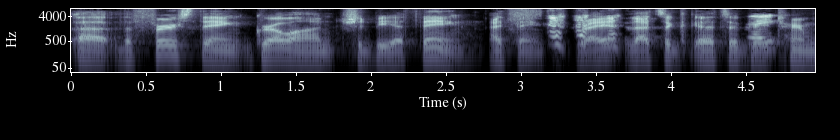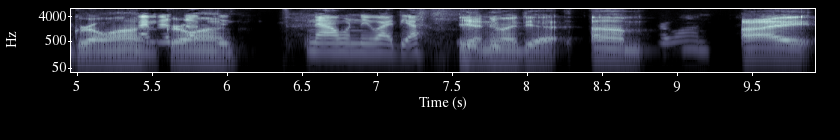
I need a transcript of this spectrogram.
uh, the first thing, grow on, should be a thing. I think. Right. that's a that's a great term. Grow on. Grow on. Now a new idea. Yeah. New idea. Um, Grow on. I,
